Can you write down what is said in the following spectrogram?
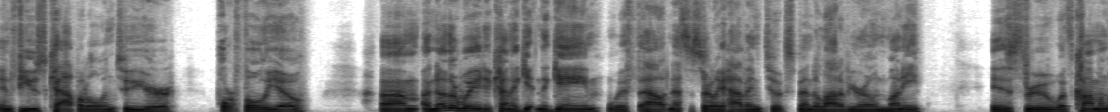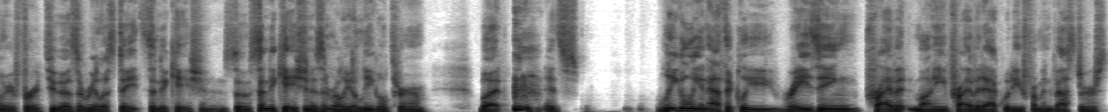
infuse capital into your portfolio. Um, another way to kind of get in the game without necessarily having to expend a lot of your own money is through what's commonly referred to as a real estate syndication. So syndication isn't really a legal term, but it's legally and ethically raising private money, private equity from investors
